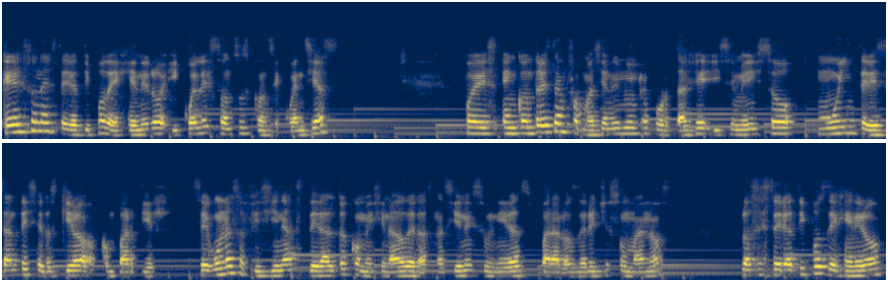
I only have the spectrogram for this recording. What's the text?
¿qué es un estereotipo de género y cuáles son sus consecuencias? Pues encontré esta información en un reportaje y se me hizo muy interesante y se los quiero compartir. Según las oficinas del Alto Comisionado de las Naciones Unidas para los Derechos Humanos, los estereotipos de género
